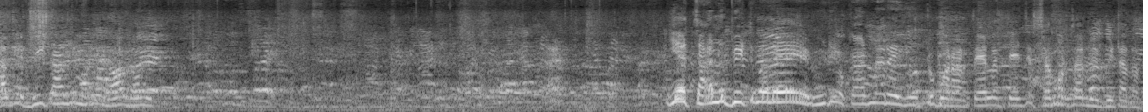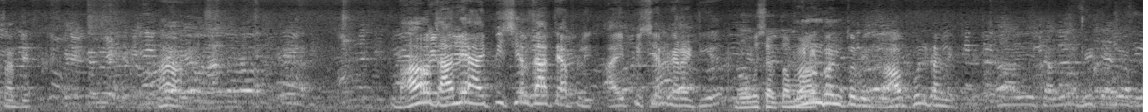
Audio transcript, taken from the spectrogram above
आगे बीट आले म्हणून भाव झाले. ये चालू बीटमध्ये व्हिडिओ काढणार आहे युट्यूबवर त्याला त्याच्यासमोर चालू आहे बीट आता सध्या. हा. भाव झाले आय पी सी एल जाते आपली. I P C L variety आहे. बघू शकता म्हणून माल म्हणतो मी भाव फुल झाले. बीट आली आपली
